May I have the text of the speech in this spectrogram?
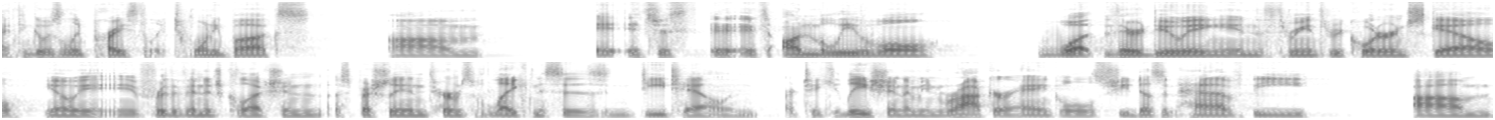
I think it was only priced at like twenty bucks. Um, it, it's just it, it's unbelievable what they're doing in the three and three quarter inch scale, you know, for the vintage collection, especially in terms of likenesses and detail and articulation. I mean, rocker ankles. She doesn't have the um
